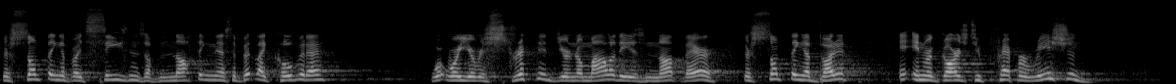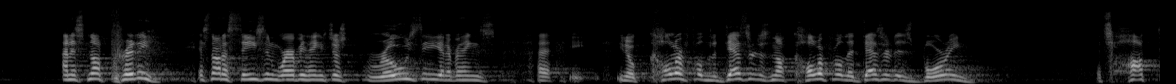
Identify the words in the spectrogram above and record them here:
There's something about seasons of nothingness, a bit like COVID, eh? Where, where you're restricted, your normality is not there. There's something about it in, in regards to preparation. And it's not pretty. It's not a season where everything's just rosy and everything's, uh, you know, colorful. The desert is not colorful, the desert is boring. It's hot.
